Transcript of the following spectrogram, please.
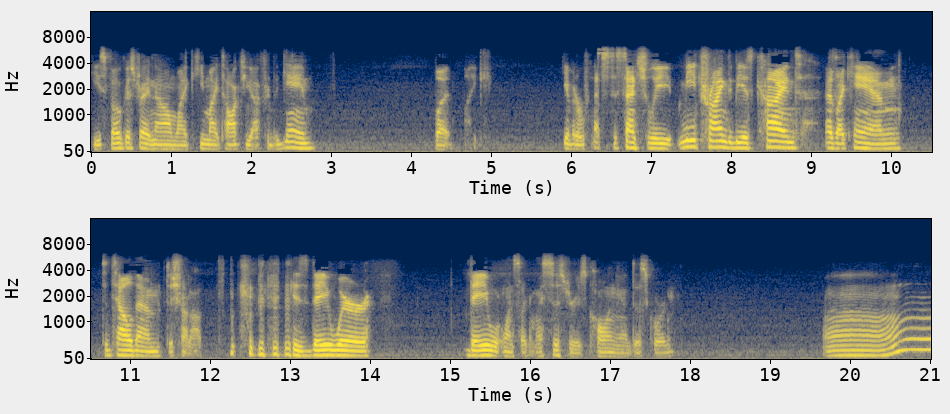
"He's focused right now. I'm like, he might talk to you after the game, but like, give it a rest." Essentially, me trying to be as kind as I can to tell them to shut up because they were they were one second my sister is calling me on discord uh,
